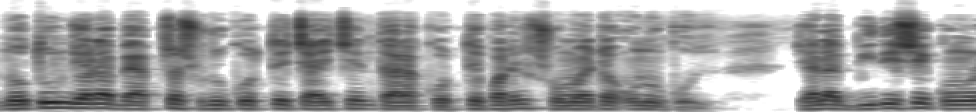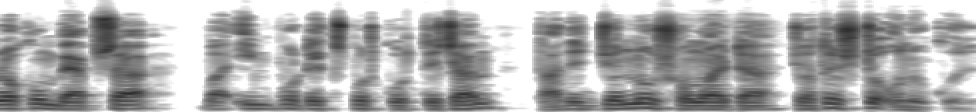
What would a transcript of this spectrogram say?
নতুন যারা ব্যবসা শুরু করতে চাইছেন, তারা করতে পারেন, সময়টা অনুকূল। যারা বিদেশে কোনো রকম ব্যবসা বা ইম্পোর্ট এক্সপোর্ট করতে চান, তাদের জন্য সময়টা যথেষ্ট অনুকূল।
